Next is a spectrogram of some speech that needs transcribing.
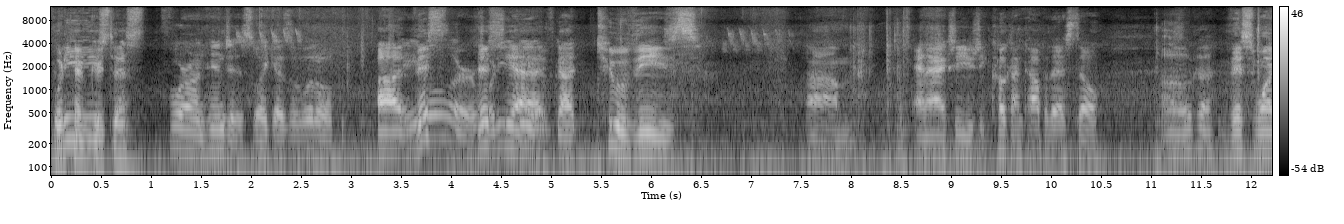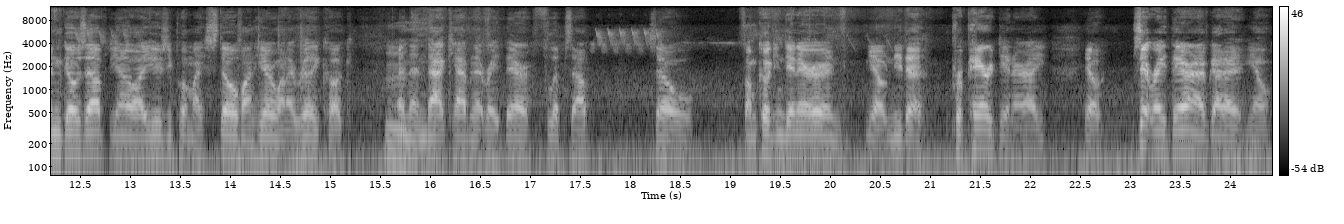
What do you use this for on hinges? Like as a little Uh, this, or this, what do you yeah, do? I've got two of these, um, and I actually usually cook on top of this. So Oh, okay. this one goes up. You know, I usually put my stove on here when I really cook, Mm. and then that cabinet right there flips up. So if I'm cooking dinner and you know need to prepare dinner, I, you know, sit right there, and I've got a you know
